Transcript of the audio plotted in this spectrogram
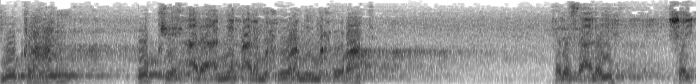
مكرها أكره على أن يفعل محظورا من المحظورات فليس عليه شيء.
